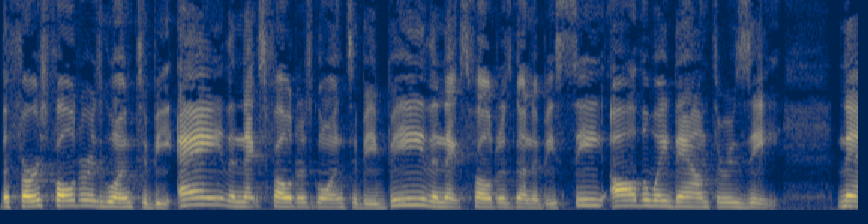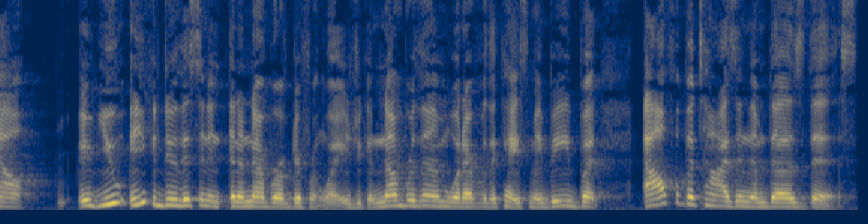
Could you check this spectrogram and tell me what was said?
The first folder is going to be A, the next folder is going to be B, the next folder is going to be C, all the way down through Z. Now, if you you can do this in, in a number of different ways. You can number them, whatever the case may be, but alphabetizing them does this.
